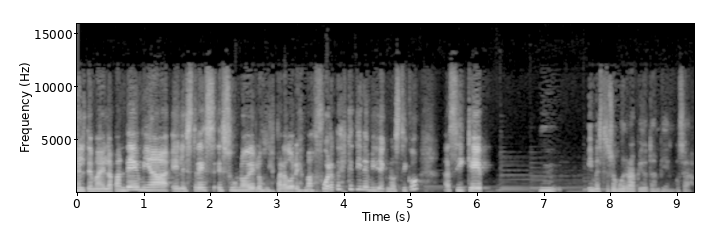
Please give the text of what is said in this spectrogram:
el tema de la pandemia, el estrés es uno de los disparadores más fuertes que tiene mi diagnóstico, así que, mm, y me estreso muy rápido también, o sea,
